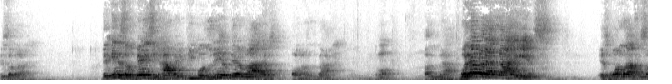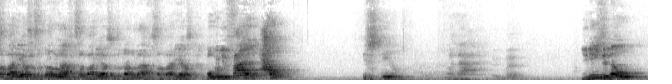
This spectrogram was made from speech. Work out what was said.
It's a lie. It is amazing how many people live their lives on a lie. Come on. A lie. Whatever that lie is, it's one lie for somebody else, it's another lie for somebody else, it's another lie for somebody else. But when you find out, it's still a lie. Amen. You need to know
